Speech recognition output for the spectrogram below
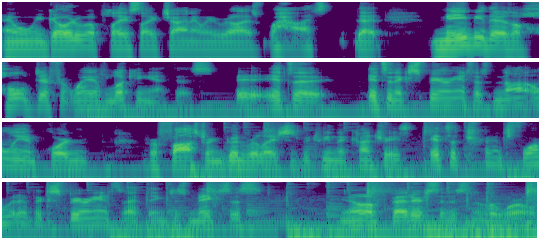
And when we go to a place like China, we realize, wow, that's that maybe there's a whole different way of looking at this. It's a it's an experience that's not only important for fostering good relations between the countries, it's a transformative experience that I think just makes us, you know, a better citizen of the world.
